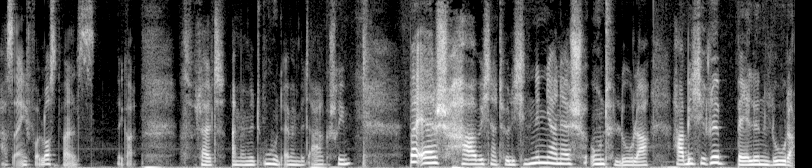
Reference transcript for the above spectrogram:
Ja, ist eigentlich voll lost, weil es. Egal. Das wird halt einmal mit U und einmal mit A geschrieben. Bei Ash habe ich natürlich Ninja Nash und Lola habe ich Rebellen Lola.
